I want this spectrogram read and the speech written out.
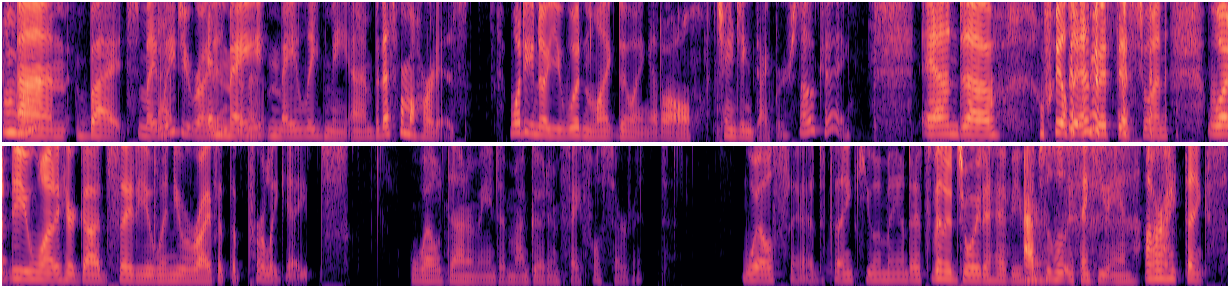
um, but Mm-hmm. May lead you right it into may that. may lead me. Um, but that's where my heart is. What do you know you wouldn't like doing at all? Changing diapers. Okay. And uh, we'll end with this one. What do you want to hear God say to you when you arrive at the pearly gates? Well done, Amanda, my good and faithful servant. Well said. Thank you, Amanda. It's been a joy to have you here. Absolutely. Thank you, Anne. All right. Thanks.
